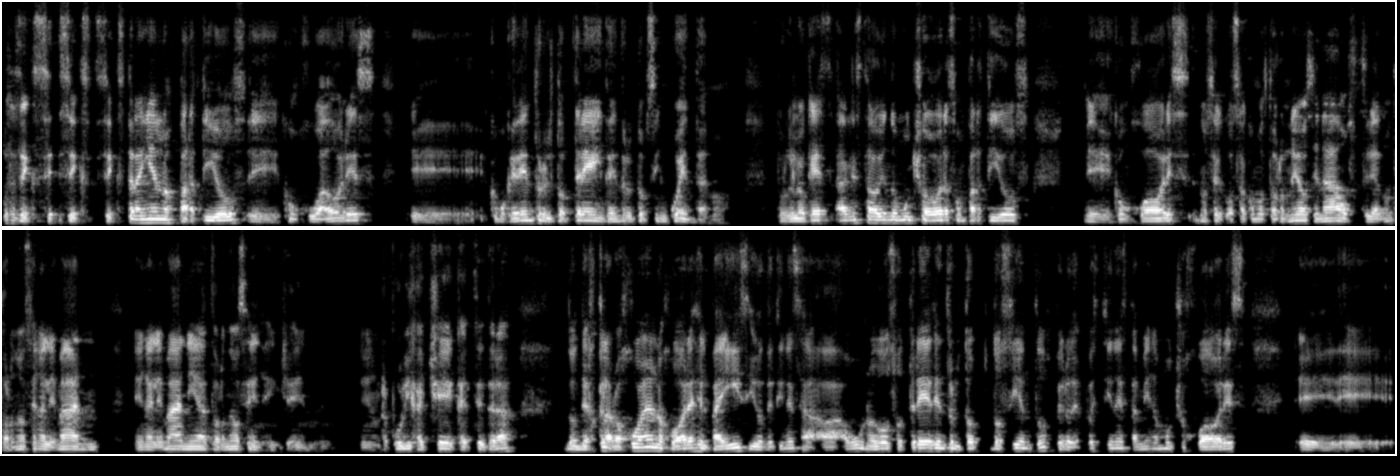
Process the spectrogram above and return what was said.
o sea, se, se, extrañan los partidos con jugadores eh, como que dentro del top 30, dentro del top 50, ¿no? Porque lo que han estado viendo mucho ahora son partidos eh, con jugadores, no sé, o sea, como torneos en Austria, ¿no? torneos en Alemán, en Alemania, torneos en, en, República Checa, etcétera, donde, claro, juegan los jugadores del país y donde tienes a, uno, dos o tres dentro del top 200, pero después tienes también a muchos jugadores eh,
